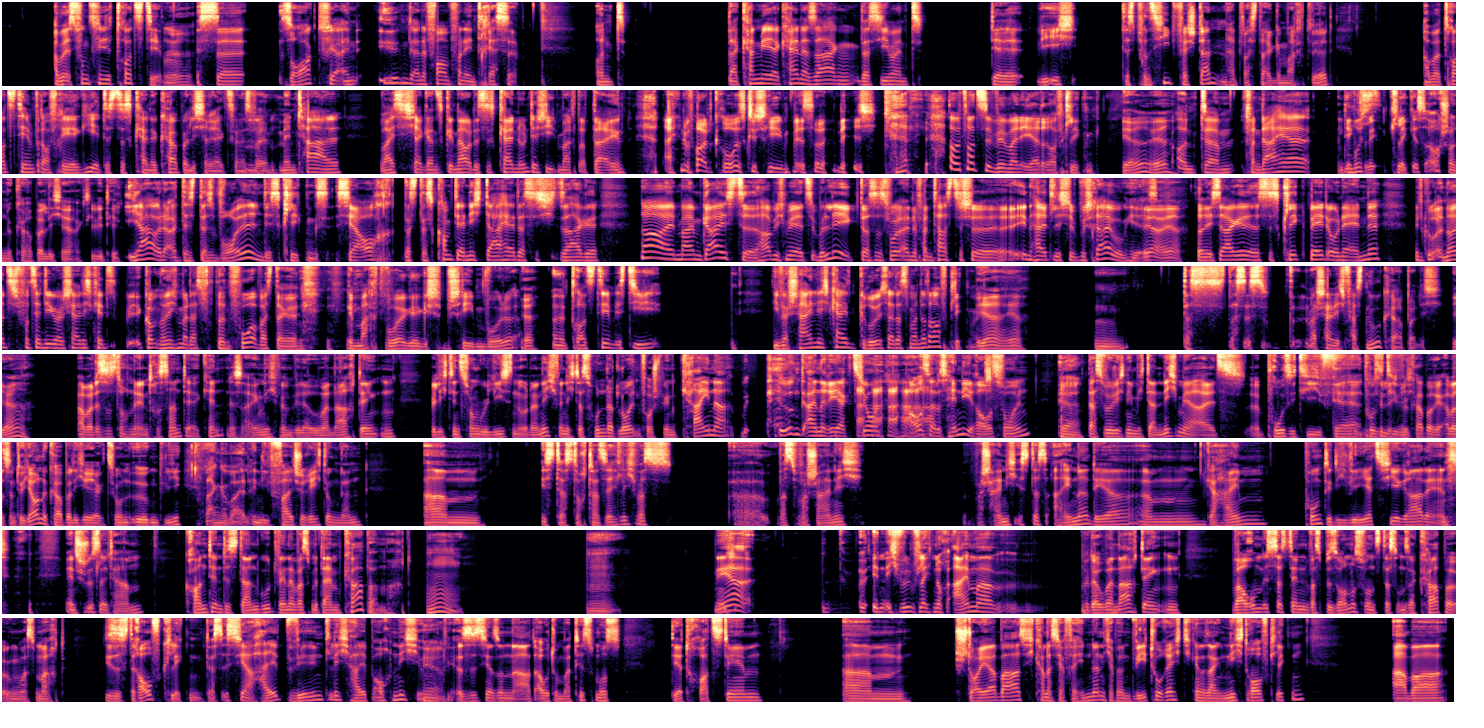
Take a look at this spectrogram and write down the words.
Aber es funktioniert trotzdem. Ja. Es äh, sorgt für ein, irgendeine Form von Interesse. Und da kann mir ja keiner sagen, dass jemand, der wie ich das Prinzip verstanden hat, was da gemacht wird, aber trotzdem darauf reagiert, dass das keine körperliche Reaktion ist. Mhm. Weil mental weiß ich ja ganz genau, dass es keinen Unterschied macht, ob da ein, ein Wort groß geschrieben ist oder nicht. aber trotzdem will man eher drauf klicken. Ja, ja. Und ähm, von daher Und der muss, Klick, Klick ist auch schon eine körperliche Aktivität. ja, oder das, das Wollen des Klickens ist ja auch, das, das kommt ja nicht daher, dass ich sage, na, in meinem Geiste habe ich mir jetzt überlegt, dass es wohl eine fantastische inhaltliche Beschreibung hier ist. Ja, ja. Sondern ich sage, das ist Clickbait ohne Ende. Mit 90%iger Wahrscheinlichkeit kommt noch nicht mal das dann vor, was da gemacht wurde, beschrieben wurde. Ja. Und trotzdem ist die, die Wahrscheinlichkeit größer, dass man da draufklicken will. Ja, ja. Mhm. Das, das ist wahrscheinlich fast nur körperlich. Ja. Aber das ist doch eine interessante Erkenntnis eigentlich, wenn wir darüber nachdenken, will ich den Song releasen oder nicht. Wenn ich das 100 Leuten vorspielen, keiner, irgendeine Reaktion, außer das Handy rausholen, Ja. das würde ich nämlich dann nicht mehr als äh, positiv, Ja, positive. Körperreaktion, aber es ist natürlich auch eine körperliche Reaktion irgendwie Langeweile. in die falsche Richtung dann. Ähm, ist das doch tatsächlich was, äh, was wahrscheinlich, wahrscheinlich ist das einer der ähm, geheimen Punkte, die wir jetzt hier gerade ent, entschlüsselt haben. Content ist dann gut, wenn er was mit deinem Körper macht. Hm. Hm. Naja, ich will vielleicht noch einmal darüber nachdenken, warum ist das denn was Besonderes für uns, dass unser Körper irgendwas macht? Dieses Draufklicken, das ist ja halb willentlich, halb auch nicht. Irgendwie. Es ist ja so eine Art Automatismus, der trotzdem ähm, steuerbar ist. Ich kann das ja verhindern, ich habe ein Vetorecht, ich kann ja sagen, nicht draufklicken. Aber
